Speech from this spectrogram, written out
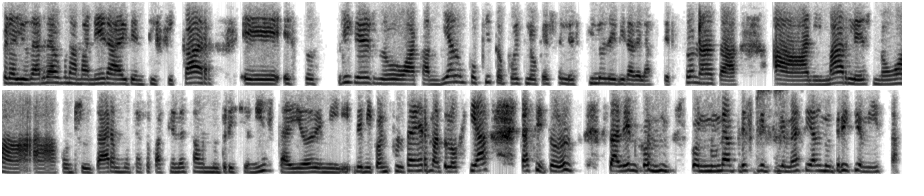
pero ayudar de alguna manera a identificar eh, estos triggers o a cambiar un poquito pues lo que es el estilo de vida de las personas, a, animarles ¿no? A, consultar en muchas ocasiones a un nutricionista. Yo de mi, de mi consulta de dermatología casi todos salen con, con una prescripción hacia el nutricionista,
